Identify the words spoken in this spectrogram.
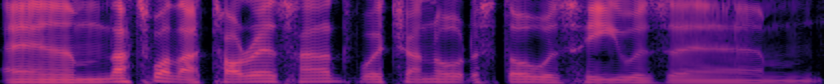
Um, that's what that Torres had, which I noticed though was he was um,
